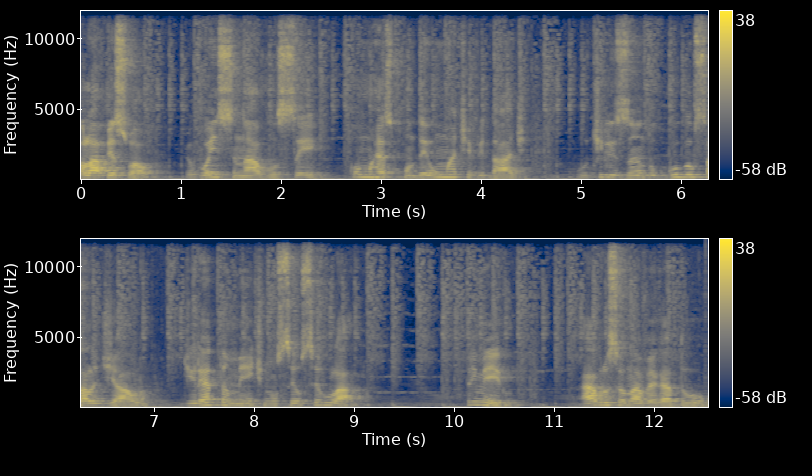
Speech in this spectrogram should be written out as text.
Olá pessoal, eu vou ensinar você como responder uma atividade utilizando o Google Sala de Aula diretamente no seu celular. Primeiro, abra o seu navegador.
